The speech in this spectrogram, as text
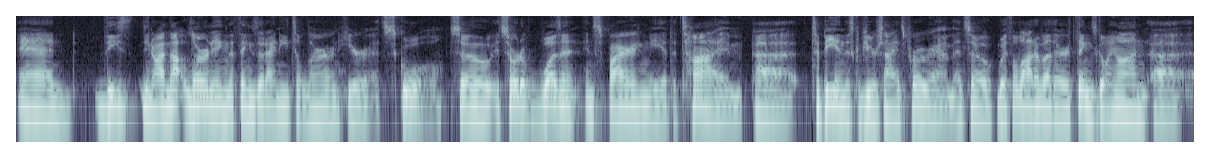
and these you know i'm not learning the things that i need to learn here at school. So it sort of wasn't inspiring me at the time uh, to be in this computer science program. And so with a lot of other things going on uh,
